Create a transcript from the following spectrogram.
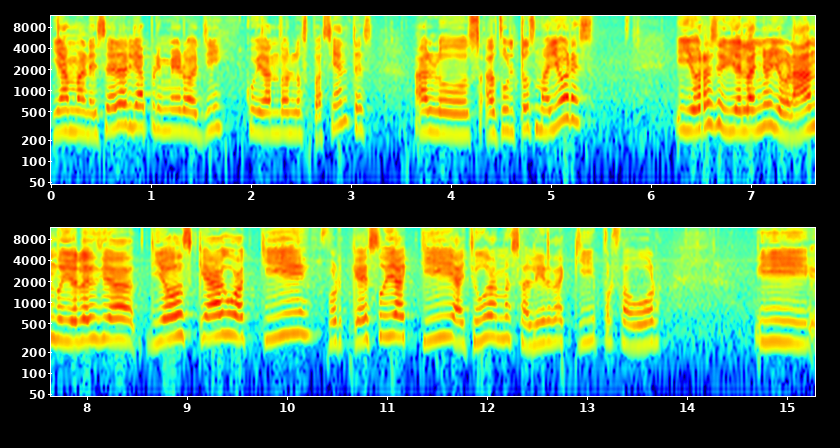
y amanecer el día primero allí, cuidando a los pacientes, a los adultos mayores. Y yo recibí el año llorando, yo le decía, Dios, ¿qué hago aquí? ¿Por qué estoy aquí? Ayúdame a salir de aquí, por favor. Y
